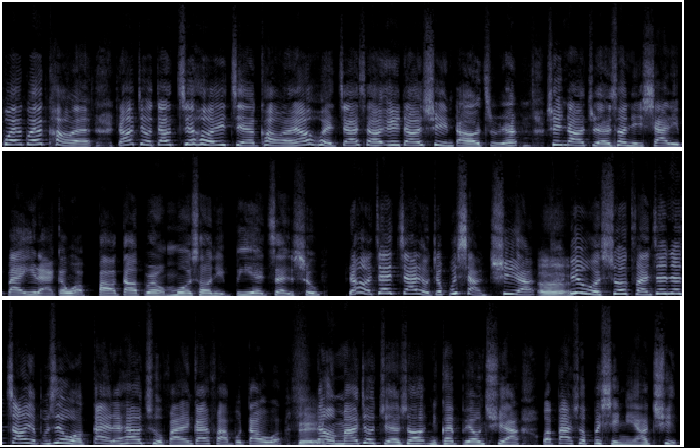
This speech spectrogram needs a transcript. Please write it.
乖乖考完，然后就到最后一节考完要回家时候遇到训导主任，训导主任说：“你下礼拜一来跟我报到，不然我没收你毕业证书。”然后我在家里我就不想去啊，呃、因为我说反正这章也不是我盖的，他要处罚应该罚不到我。对。那我妈就觉得说你可以不用去啊。我爸说不行，你要去，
